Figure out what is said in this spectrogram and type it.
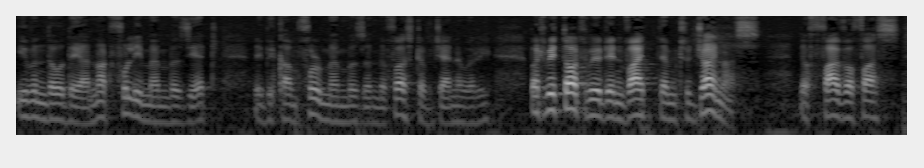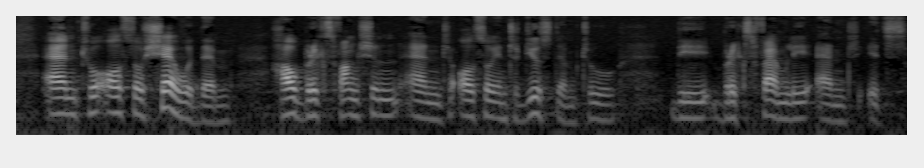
even though they are not fully members yet, they become full members on the 1st of January. But we thought we would invite them to join us, the five of us, and to also share with them how BRICS function and also introduce them to the BRICS family and its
